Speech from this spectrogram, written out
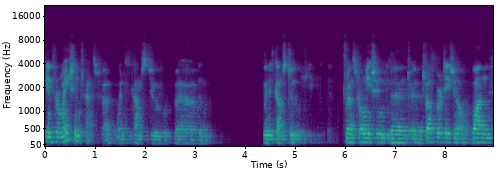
information transfer, when it comes to um, when it comes to transformation, uh, transportation of one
